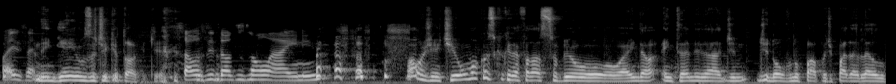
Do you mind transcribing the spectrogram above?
Pois é. Ninguém usa o TikTok aqui. Só os idosos online. Bom, gente, uma coisa que eu queria falar sobre o. Ainda entrando de, de novo no papo de paralelo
